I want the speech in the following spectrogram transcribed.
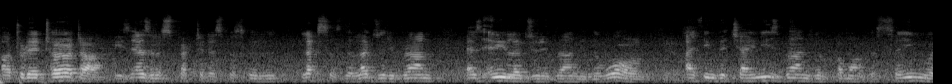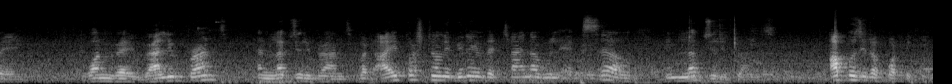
Uh, today Toyota is as respected, especially Lexus, the luxury brand, as any luxury brand in the world. Yes. I think the Chinese brands will come out the same way, one very value brands and luxury brands. But I personally believe that China will excel in luxury brands, opposite of what we think.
